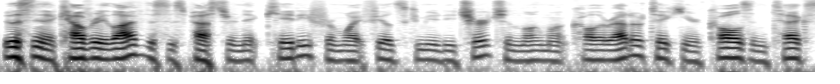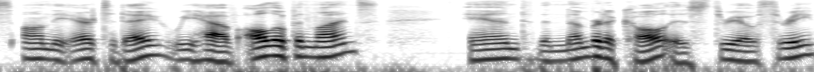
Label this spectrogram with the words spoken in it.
You're listening to Calvary Live. This is Pastor Nick Cady from Whitefields Community Church in Longmont, Colorado, taking your calls and texts on the air today. We have all open lines, and the number to call is 303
